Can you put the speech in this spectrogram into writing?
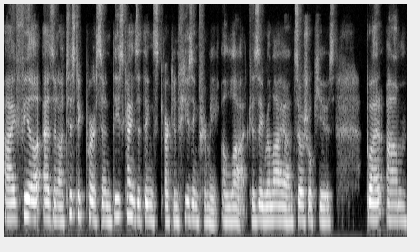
I feel as an autistic person, these kinds of things are confusing for me a lot because they rely on social cues. But um,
